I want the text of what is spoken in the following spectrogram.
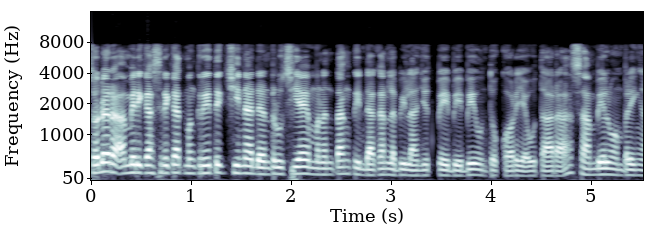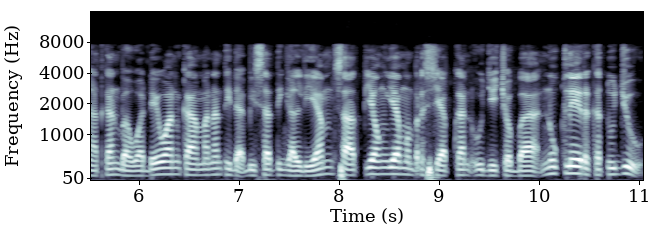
Saudara Amerika Serikat mengkritik China dan Rusia yang menentang tindakan lebih lanjut PBB untuk Korea Utara sambil memperingatkan bahwa Dewan Keamanan tidak bisa tinggal diam saat Pyongyang mempersiapkan uji coba nuklir ketujuh.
